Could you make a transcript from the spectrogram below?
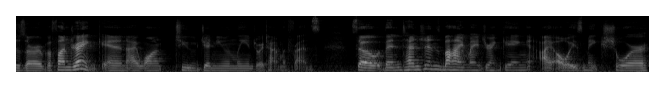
deserve a fun drink and I want to genuinely enjoy time with friends. So the intentions behind my drinking, I always make sure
